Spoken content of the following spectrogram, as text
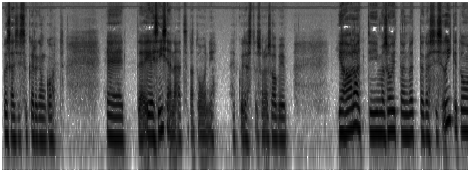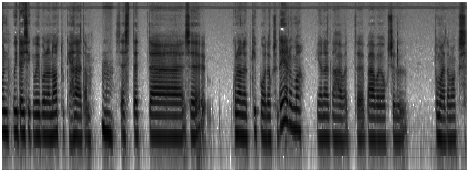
põse siis see kõrgem koht. et ja sa ise näed seda tooni, et kuidas ta sulle sobib. ja alati ma soovitan võtta kas siis õige toon või ta isegi võib olla natuke heledam mm., sest et äh, see, kuna nad kipuvad oksudeeruma ja nad lähevad päeva jooksul tumedamaks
